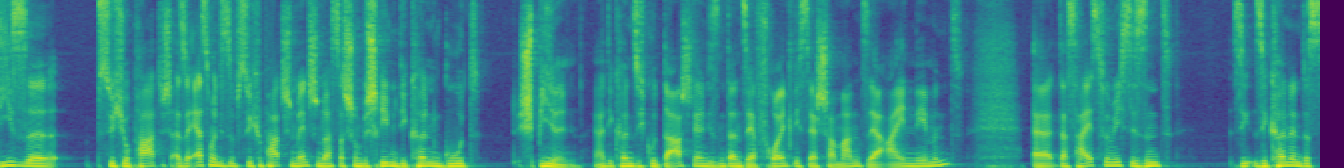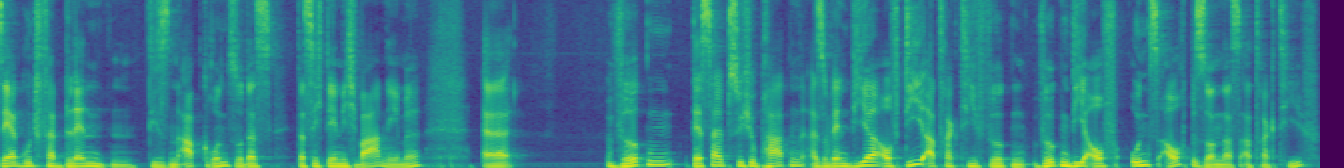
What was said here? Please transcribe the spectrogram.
diese psychopathisch, also erstmal diese psychopathischen Menschen, du hast das schon beschrieben, die können gut spielen. Ja, die können sich gut darstellen, die sind dann sehr freundlich, sehr charmant, sehr einnehmend. Äh, das heißt für mich, sie sind, sie, sie können das sehr gut verblenden, diesen Abgrund, sodass dass ich den nicht wahrnehme. Äh, wirken deshalb Psychopathen, also wenn wir auf die attraktiv wirken, wirken die auf uns auch besonders attraktiv?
